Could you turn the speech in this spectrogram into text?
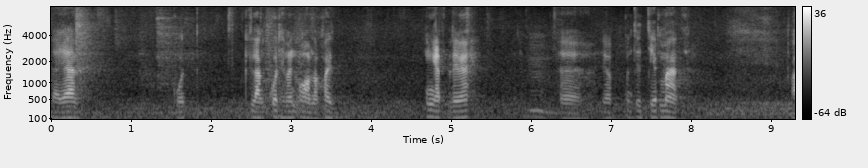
ได้ยังกดหลังกดให้มันอ่อนแล้วค่อยงัดเลยไหมอืมเออเดี๋ยวมันจะเจ็บมาก ไป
